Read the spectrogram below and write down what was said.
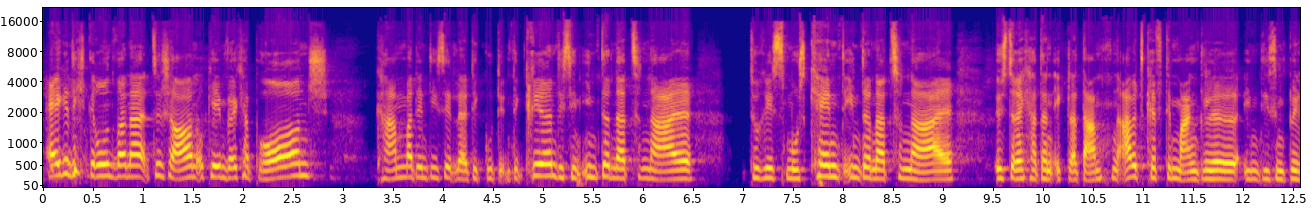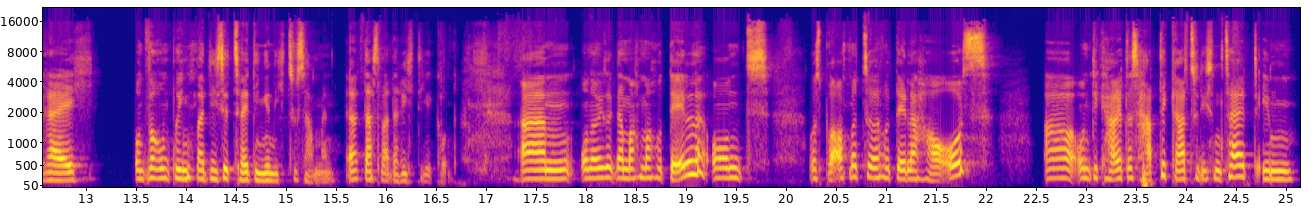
eigentlich Grund war zu schauen, okay, in welcher Branche kann man denn diese Leute gut integrieren? Die sind international, Tourismus kennt international. Österreich hat einen eklatanten Arbeitskräftemangel in diesem Bereich. Und warum bringt man diese zwei Dinge nicht zusammen? Ja, das war der richtige Grund. Ähm, und dann habe ich gesagt, dann machen wir Hotel. Und was braucht man zu einem Hotel? Ein Haus. Äh, und die Caritas hatte gerade zu diesem Zeit im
